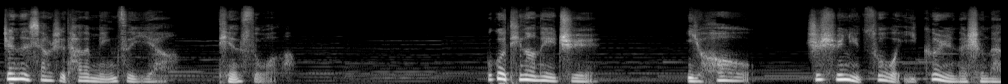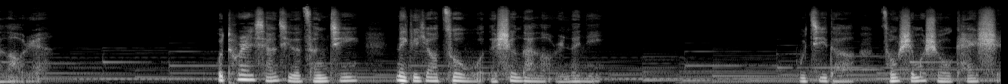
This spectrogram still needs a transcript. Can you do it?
真的像是他的名字一样，甜死我了。不过听到那句“以后只许你做我一个人的圣诞老人”，我突然想起了曾经那个要做我的圣诞老人的你。不记得从什么时候开始，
